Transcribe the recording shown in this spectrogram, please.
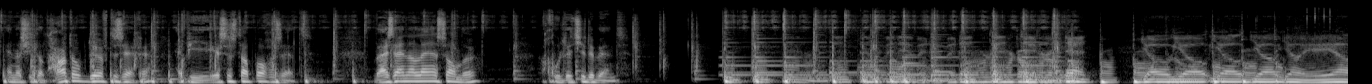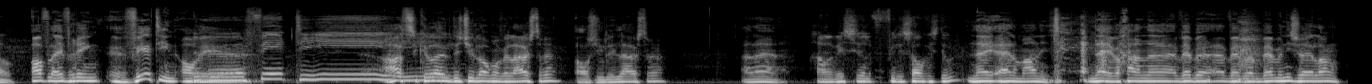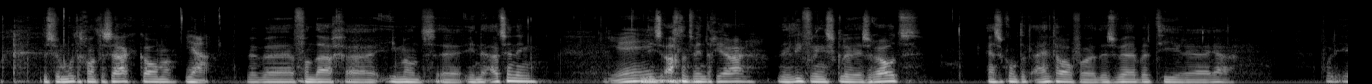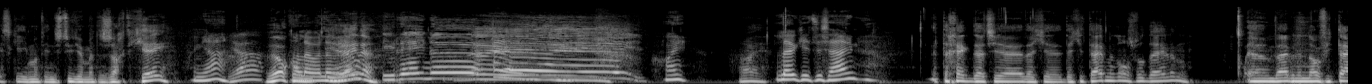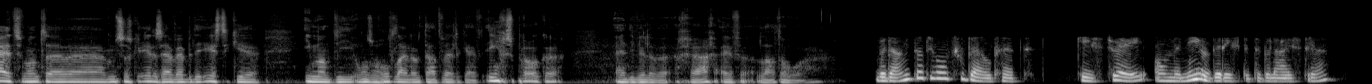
en als je dat hardop durft te zeggen, heb je je eerste stap al gezet. Wij zijn Alain en Sander. Goed dat je er bent. Yo, yo, yo, yo, yo, yo. Aflevering 14 alweer. Nummer 14. Hartstikke leuk dat jullie allemaal weer luisteren. Als jullie luisteren. Alain. Gaan we weer filosofisch doen? Nee, helemaal niet. Nee, we, gaan, eh, we, hebben, we, hebben, we hebben niet zo heel lang. Dus we moeten gewoon ter zake komen. Ja. We hebben vandaag eh, iemand eh, in de uitzending. Yeah. Die is 28 jaar. De lievelingskleur is rood. En ze komt uit Eindhoven. Dus we hebben het hier eh, ja, voor de eerste keer iemand in de studio met een zachte G. Ja, Ja. Welkom Hallo, hallo, Irene. Irene! Hey. hoi. Hoi. Leuk hier te zijn. Te gek dat je, dat je, dat je tijd met ons wilt delen. Eh, wij hebben een noviteit, want eh, eh, zoals ik eerder zei, we hebben de eerste keer iemand die onze hotline ook daadwerkelijk heeft ingesproken. En die willen we graag even laten horen. Bedankt dat u ons gebeld hebt. Kies 2 om de nieuwe berichten te beluisteren.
